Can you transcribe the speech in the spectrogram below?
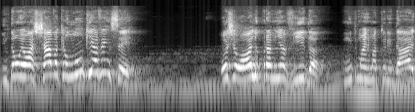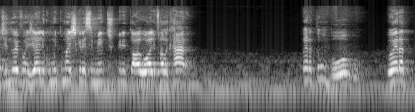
Então eu achava que eu nunca ia vencer. Hoje eu olho para a minha vida com muito mais maturidade no evangelho, com muito mais crescimento espiritual, eu olho e falo, cara, eu era tão bobo, eu era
